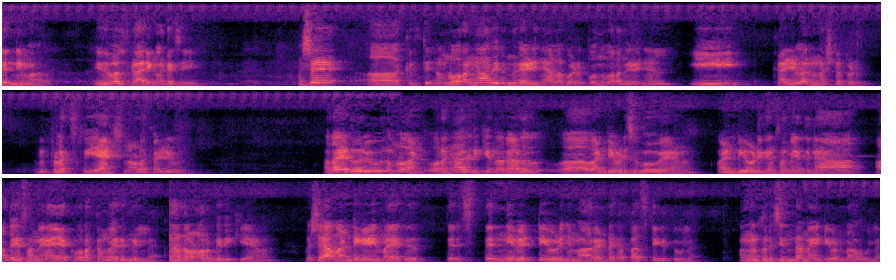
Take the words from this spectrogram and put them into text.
തെന്നി മാറും. ഇതുപോലത്തെ കാര്യങ്ങളൊക്കെ ചെയ്യും. പക്ഷേ കൃത്യ നമ്മൾ ഉറങ്ങാതിരുന്ന് കഴിഞ്ഞാലുള്ള കുഴപ്പമെന്ന് പറഞ്ഞു കഴിഞ്ഞാൽ ഈ കഴിവ് അങ്ങ് നഷ്ടപ്പെടും. റിഫ്ലക്സ് റിയാക്ഷനുള്ള കഴിവ്. അതായത് ഒരു നമ്മൾ ഉറങ്ങാതിരിക്കുന്ന ഒരാൾ വണ്ടി ഓടിച്ച് പോവുകയാണ്. വണ്ടി ഓടിക്കുന്ന സമയത്തിന് ആ അതേ സമയം അയാൾക്ക് ഉറക്കം വരുന്നില്ല. അത് ഉണർന്നിരിക്കുകയാണ്. പക്ഷെ ആ വണ്ടി കഴിയുമ്പോൾ അയാൾക്ക് തിരിച്ച് തെന്നി വെട്ടി ഒഴിഞ്ഞ് മാറേണ്ട കപ്പാസിറ്റി കിട്ടൂല. അങ്ങനത്തെ ഒരു ചിന്ത മൈൻഡിൽ ഉണ്ടാവൂല.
